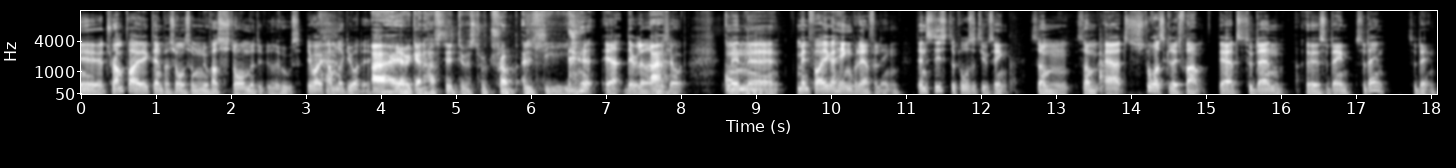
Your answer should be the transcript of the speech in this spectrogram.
Øh, Trump var jo ikke den person, som nu har stormet det hvide hus. Det var ikke ham, der gjorde det. Ej, jeg vil gerne have set, det var Trump alene. ja, det ville have været lidt sjovt. Men, øh, men for ikke at hænge på det her for længe. Den sidste positive ting, som, som er et stort skridt frem, det er, at Sudan, øh, Sudan, Sudan, Sudan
